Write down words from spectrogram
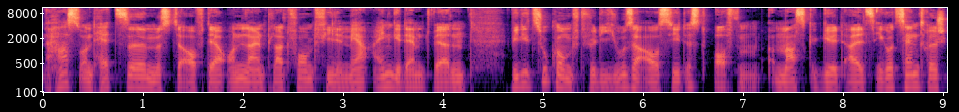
Hass und Hetze müsste auf der Online-Plattform viel mehr eingedämmt werden. Wie die Zukunft für die User aussieht, ist offen. Musk gilt als egozentrisch,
